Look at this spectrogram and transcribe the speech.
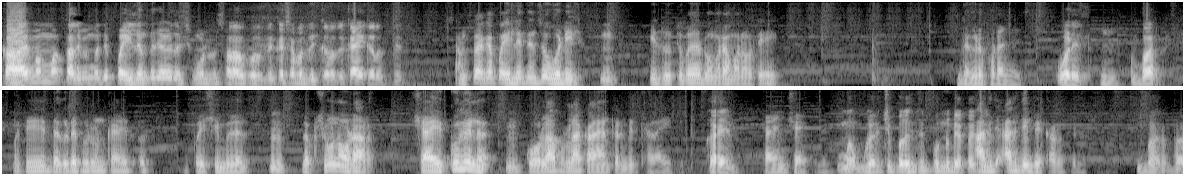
काळामाम तालमीमध्ये पहिल्यांदा ज्यावेळी लक्ष्मण वडार सराव करत होते कशा पद्धतीने करत होते काय करत होते? सांगतोय का पहिले त्यांचं वडील. हम्म. की ज्योतिबाच्या डोंगरा मला वाटते दगड फोडा जायचे. वडील. बर. मग ते दगड फिरून काय पैसे मिळेल. हम्म. लक्ष्मण ओढार शायकुलीनं हम्म. कोल्हापूरला काळ्यांतर्मीत खेळायचे. कायम. कायम शायकुली. मग घरची परिस्थिती पूर्ण बेताची अगदी अगदी बेकार होते. बर बर.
